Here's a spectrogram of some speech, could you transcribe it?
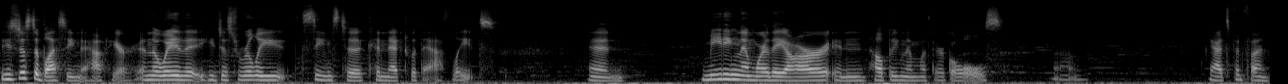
he's just a blessing to have here, and the way that he just really seems to connect with the athletes, and meeting them where they are and helping them with their goals. Um, yeah, it's been fun.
